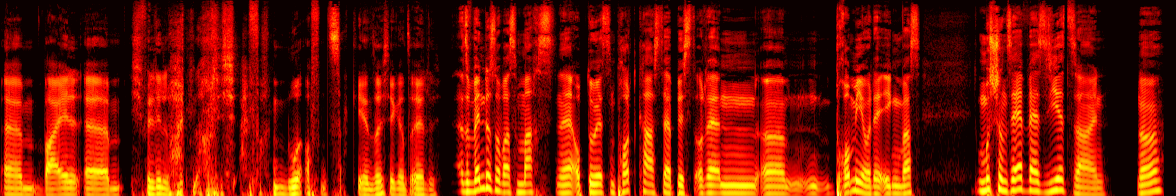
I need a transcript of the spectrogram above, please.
ähm, weil ähm, ich will den Leuten auch nicht einfach nur auf den Sack gehen, sag ich dir ganz ehrlich. Also wenn du sowas machst, ne, ob du jetzt ein Podcaster bist oder ein, ähm, ein Promi oder irgendwas, du musst schon sehr versiert sein. Ne?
